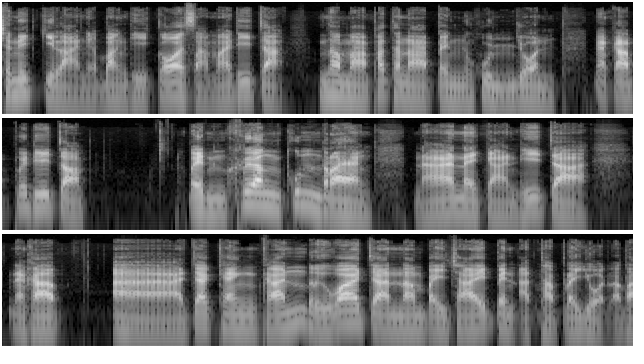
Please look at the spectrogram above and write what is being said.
ชนิดกีฬาเนี่ยบางทีก็สามารถที่จะนำมาพัฒนาเป็นหุ่นยนต์นะครับ เพื่อที่จะเป็นเครื่องทุ่นแรงนะในการที่จะนะครับ อาจจะแข่งขันหรือว่าจะนำไปใช้เป็นอัตประโยชน์อะไร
